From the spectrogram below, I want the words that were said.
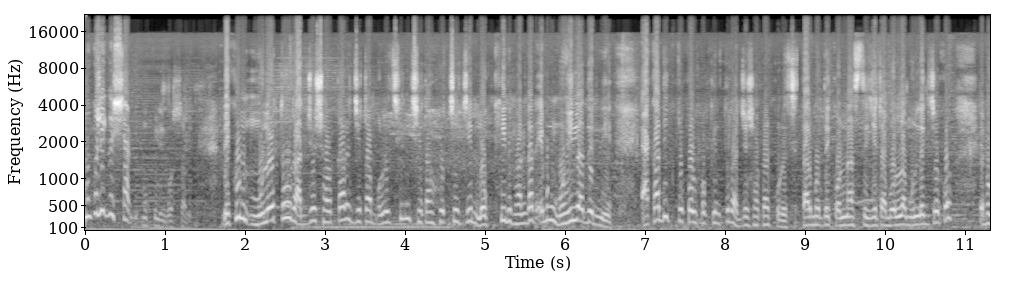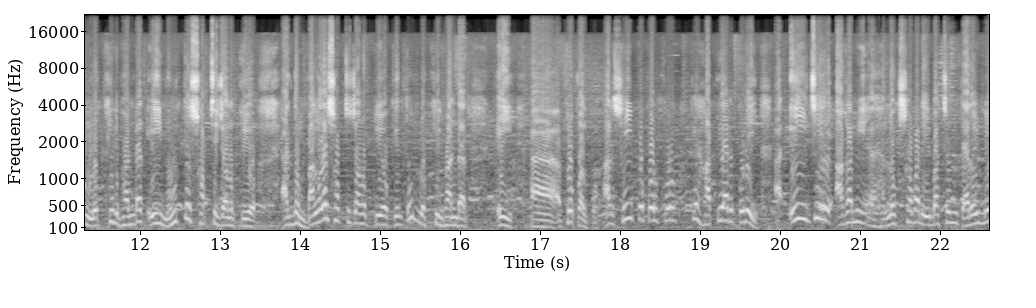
মুকুলি গোস্বামী। মুকুলি গোস্বামী। দেখুন, মূলত রাজ্য সরকার যেটা বলেছেন সেটা হচ্ছে যে লক্ষ্মীর ভাণ্ডার এবং মহিলাদের নিয়ে একাধিক প্রকল্প কিন্তু রাজ্য সরকার করেছে। তার মধ্যে কন্যাশ্রী যেটা বললাম উল্লেখযোগ্য এবং লক্ষ্মীর ভাণ্ডার এই মুহূর্তে সবচেয়ে জনপ্রিয়, একদম বাংলায় সবচেয়ে জনপ্রিয় কিন্তু লক্ষ্মীর ভাণ্ডার এই প্রকল্প। আর সেই প্রকল্পকে হাতিয়ার করেই এই যে আগামী লোকসভা নির্বাচন তেরোই মে,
